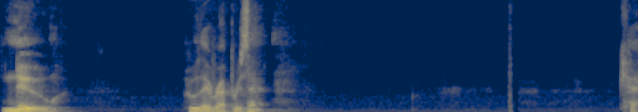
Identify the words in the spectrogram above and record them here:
Knew who they represent. Okay.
